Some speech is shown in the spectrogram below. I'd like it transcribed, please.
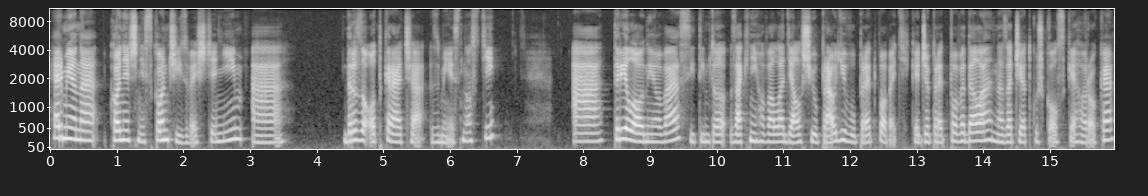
Hermiona konečne skončí s veštením a drzo odkráča z miestnosti a Trilóniová si týmto zaknihovala ďalšiu pravdivú predpoveď, keďže predpovedala na začiatku školského roka,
